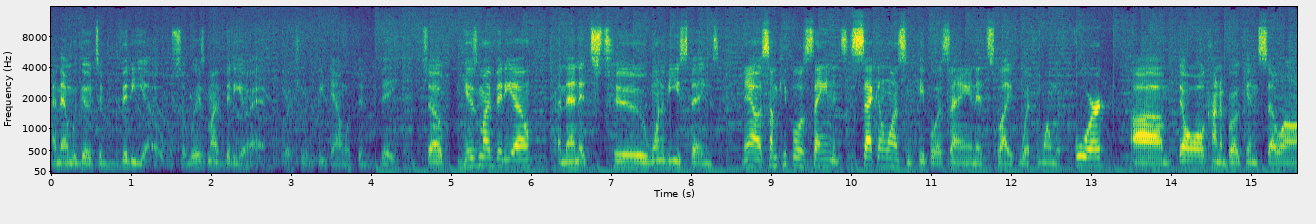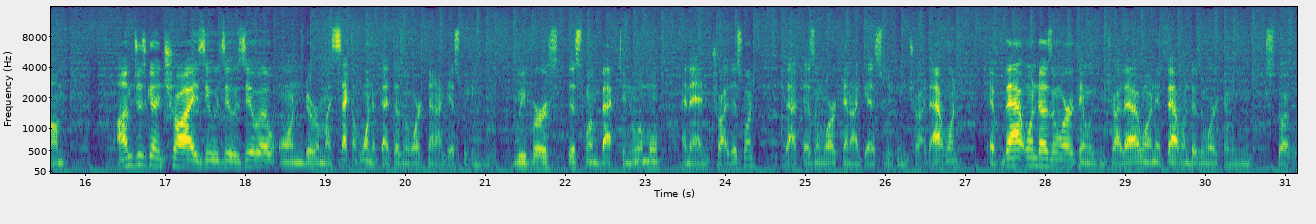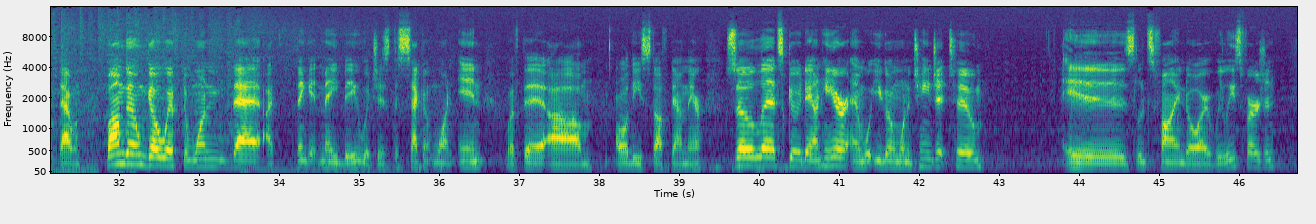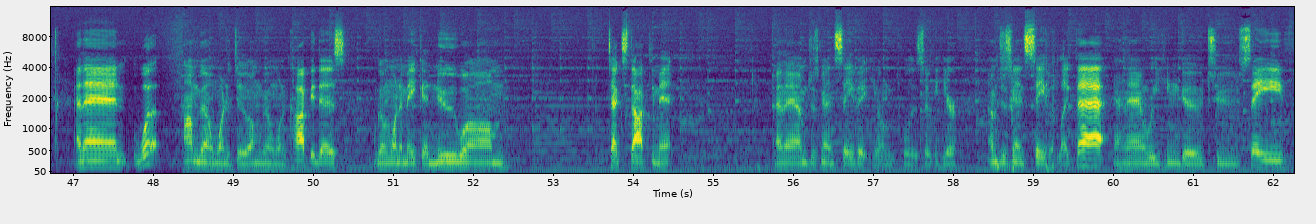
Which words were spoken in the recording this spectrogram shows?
and then we go to video. So where's my video at? Which would be down with the V. So here's my video, and then it's to one of these things. Now, some people are saying it's the second one, some people are saying it's like with one with four. Um, they're all kind of broken, so um, I'm just going to try 000 under my second one. If that doesn't work, then I guess we can reverse this one back to normal, and then try this one. If that doesn't work, then I guess we can try that one. If that one doesn't work, then we can try that one. If that one doesn't work, then we can start with that one. But I'm going to go with the one that I think it may be, which is the second one in with the um, all these stuff down there. So let's go down here, and what you're going to want to change it to is, let's find our release version. And then what I'm going to want to do, I'm going to want to copy this. I'm going to want to make a new um, text document and then I'm just going to save it. Here, let me pull this over here. I'm just going to save it like that, and then we can go to save,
